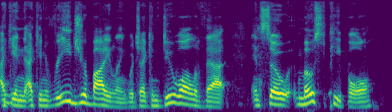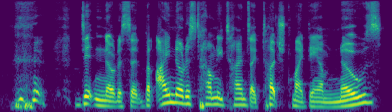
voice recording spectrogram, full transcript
I can i can read your body language. I can do all of that. And so most people didn't notice it but i noticed how many times i touched my damn nose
